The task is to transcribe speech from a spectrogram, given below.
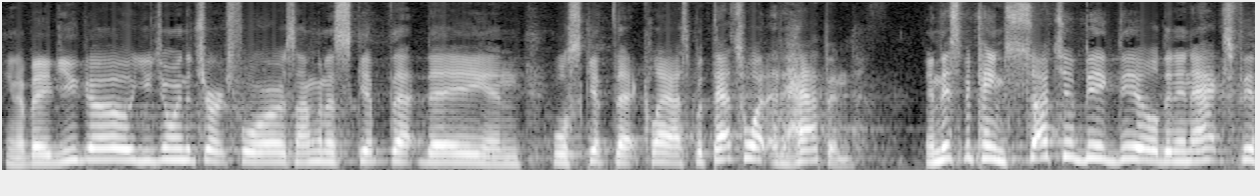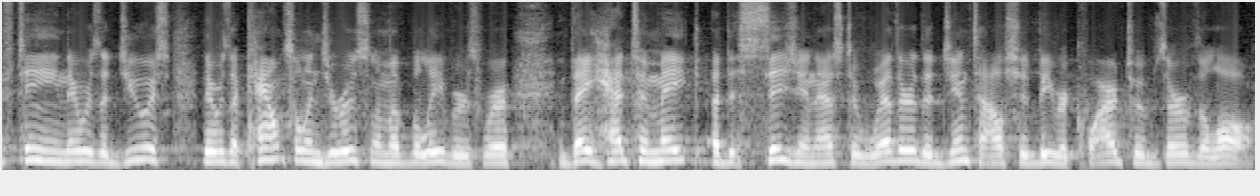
you know, babe, you go, you join the church for us. I'm going to skip that day and we'll skip that class. But that's what had happened. And this became such a big deal that in Acts 15, there was a Jewish, there was a council in Jerusalem of believers where they had to make a decision as to whether the Gentiles should be required to observe the law.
